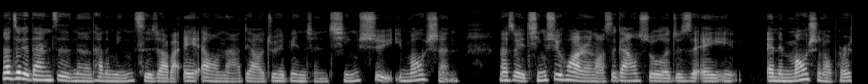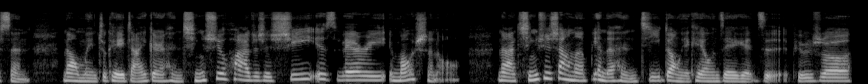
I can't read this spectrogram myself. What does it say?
那这个单字呢，它的名词只要把 a l 拿掉，就会变成情绪 emotion。那所以情绪化人，老师刚刚说了，就是 a an emotional person。那我们就可以讲一个人很情绪化，就是 she is very emotional。那情绪上呢，变得很激动，也可以用这个字，比如说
